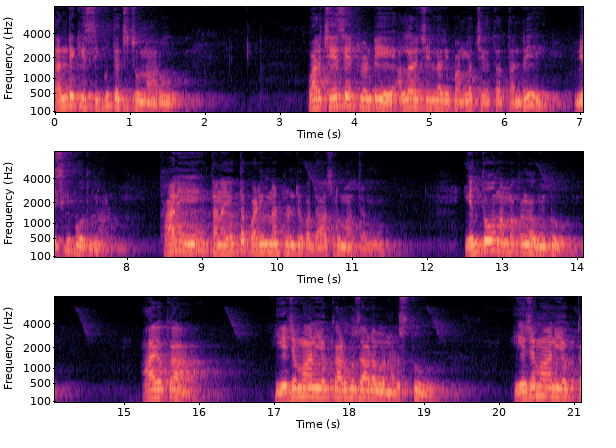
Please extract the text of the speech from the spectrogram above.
తండ్రికి సిగ్గు తెచ్చుచున్నారు. వారు చేసేటువంటి అల్లరి చిల్లరి పనుల చేత తండ్రి విసిగిపోతున్నాడు. కానీ తన యొద్ద పడి ఉన్నటువంటి ఒక దాసుడు మాత్రము ఎంతో నమ్మకంగా ఉంటూ ఆ యొక్క యజమాని యొక్క అడుగుజాడల్లో నడుస్తూ యజమాని యొక్క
